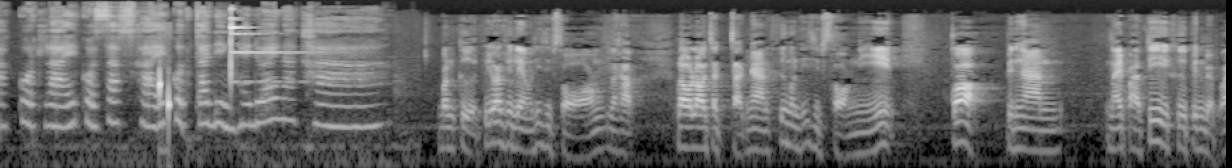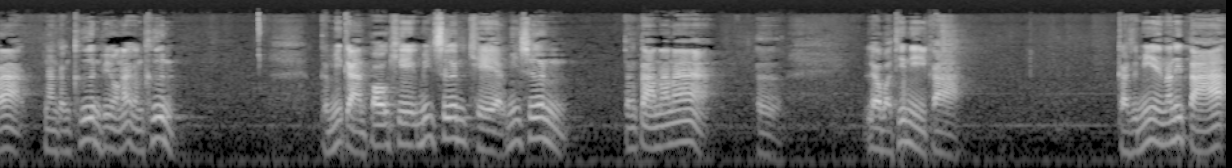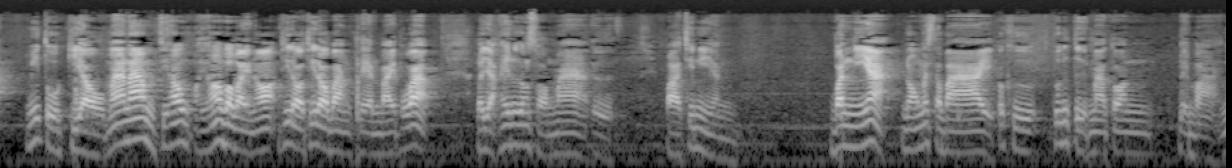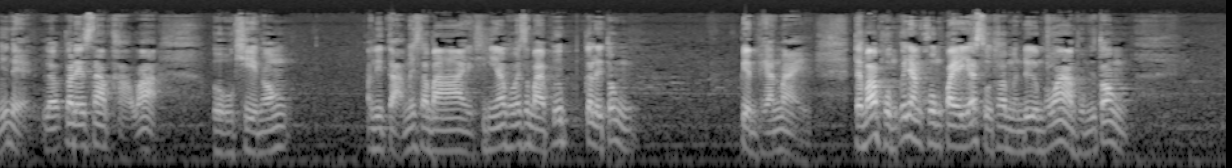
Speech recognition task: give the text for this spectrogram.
ากกดไลค์ กด Subscribe กดกระดิ่งให้ด้วยนะคะ วันเกิดพี่บ้านฟินแลนด์วันที่ 12 นะครับ เราเราจะจัดงานขึ้นวันที่ 12 นี้ ก็เป็นงานไนปาร์ตี้คือเป็นแบบว่างานกลางคืนพี่น้องงานกลางคืนกับมีการเป่าเค้กมีเชิญแขกมีเชิญต่างๆนานาเออแล้วบัที่นี่กากาจะมีนานิตามีตัวเกี่ยวมาน้ำที่เขาที่เขาบาไว้เนาะที่เราที่เราวางแผนไว้เพราะว่า เราอยากให้ลูกทั้งสองมาเออปาที่เนียน วันนี้น้องไม่สบายก็คือเพิ่งตื่นมาตอนบ่ายๆนี่แหละ แล้วก็ได้ทราบข่าวว่าเออโอเคน้องอลิตาไม่สบาย ทีนี้พอไม่สบายปุ๊บก็เลยต้องเปลี่ยนแผนใหม่ แต่ว่าผมก็ยังคงไปยะโสธรเหมือนเดิมเพราะว่าผมจะต้อง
